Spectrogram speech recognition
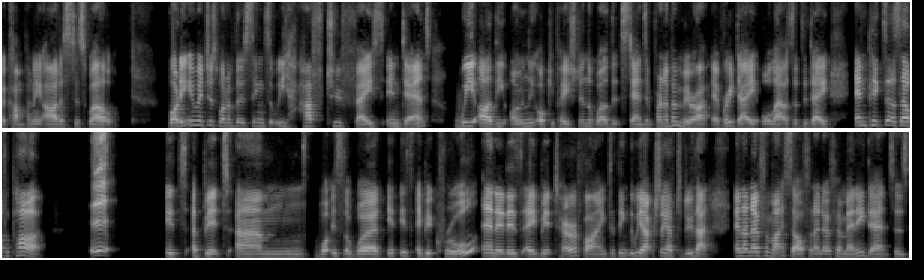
a company artist as well. Body image is one of those things that we have to face in dance. We are the only occupation in the world that stands in front of a mirror every day, all hours of the day, and picks ourselves apart. It's a bit um what is the word it is a bit cruel and it is a bit terrifying to think that we actually have to do that and i know for myself and i know for many dancers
